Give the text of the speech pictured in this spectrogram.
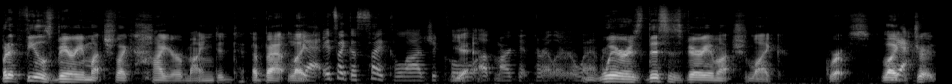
but it feels very much like higher minded about like. yeah, it's like a psychological Yeah. upmarket thriller or whatever. Whereas this is very much like gross, like Yeah. dr-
